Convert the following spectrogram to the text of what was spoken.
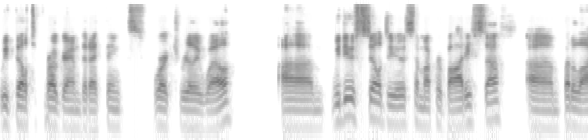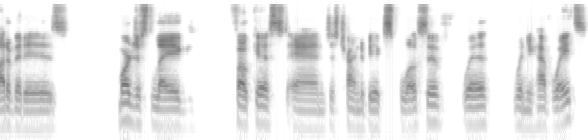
we built a program that I think's worked really well. Um, we do still do some upper body stuff, um, but a lot of it is more just leg focused and just trying to be explosive with when you have weights.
